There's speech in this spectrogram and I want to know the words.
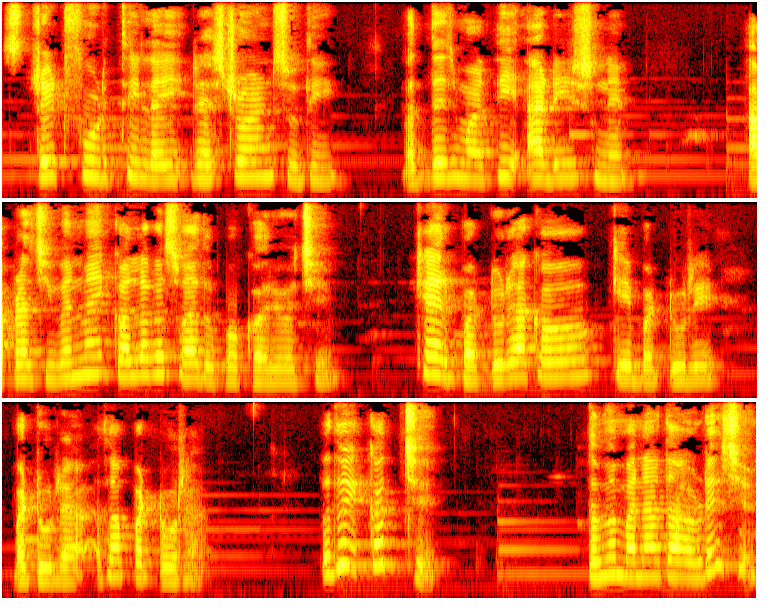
સ્ટ્રીટ ફૂડથી લઈ રેસ્ટોરન્ટ સુધી બધે જ મળતી આ ડીશને આપણા જીવનમાં એક અલગ સ્વાદ ઊભો કર્યો છે. ખેર ભટુરા કહો કે ભટુરે, ભટુરા અથવા પટોરા બધું એક જ છે. તમને બનાવતા આવડે છે?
